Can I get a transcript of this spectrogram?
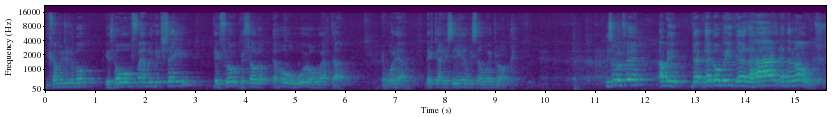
He come into the boat, his whole family gets saved, they float, they saw the, the whole world wiped out. And what happened? Next time you see him, he's somewhere drunk. You see what I'm saying? I mean, they're, they're going to be, there the highs and the lows.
